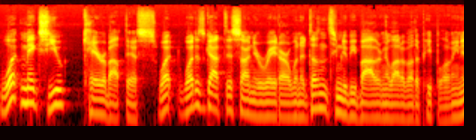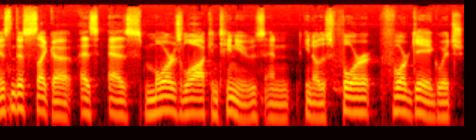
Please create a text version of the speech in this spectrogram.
what makes you care about this? What what has got this on your radar when it doesn't seem to be bothering a lot of other people? I mean, isn't this like a as as Moore's law continues and you know this four four gig, which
